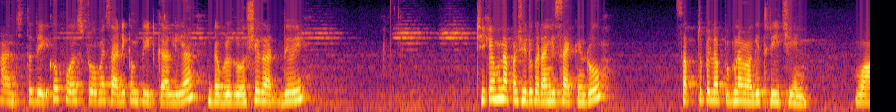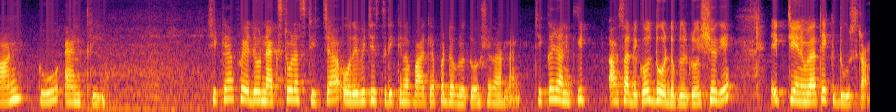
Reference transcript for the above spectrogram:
ਹਾਂਜੀ ਤਾਂ ਦੇਖੋ ਫਰਸਟ ਰੋ ਮੈਂ ਸਾਰੀ ਕੰਪਲੀਟ ਕਰ ਲਿਆ ਡਬਲ ਕਰੋਸ਼ੀਆ ਕਰਦੇ ਹੋਏ ਠੀਕ ਹੈ ਹੁਣ ਆਪਾਂ ਸ਼ੁਰੂ ਕਰਾਂਗੇ ਸੈਕਿੰਡ ਰੋ ਸਭ ਤੋਂ ਪਹਿਲਾਂ ਆਪਾਂ ਬਣਾਵਾਂਗੇ 3 ਚੇਨ 1 2 ਐਂਡ 3 ਠੀਕ ਹੈ ਫਿਰ ਜੋ ਨੈਕਸਟ ਵਾਲਾ ਸਟਿਚ ਆ ਉਹਦੇ ਵਿੱਚ ਇਸ ਤਰੀਕੇ ਨਾਲ ਪਾ ਕੇ ਆਪਾਂ ਡਬਲ ਕਰੋਸ਼ੀਆ ਕਰ ਲਾਂਗੇ ਠੀਕ ਹੈ ਯਾਨੀ ਕਿ ਆ ਸਾਡੇ ਕੋਲ ਦੋ ਡਬਲ ਕਰੋਸ਼ੀਆ ਹੋ ਗਏ ਇੱਕ ਚੇਨ ਵਾਲਾ ਤੇ ਇੱਕ ਦੂਸਰਾ।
